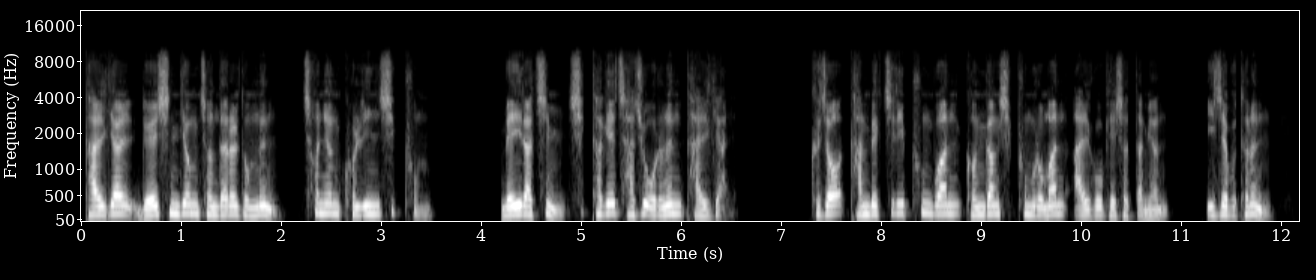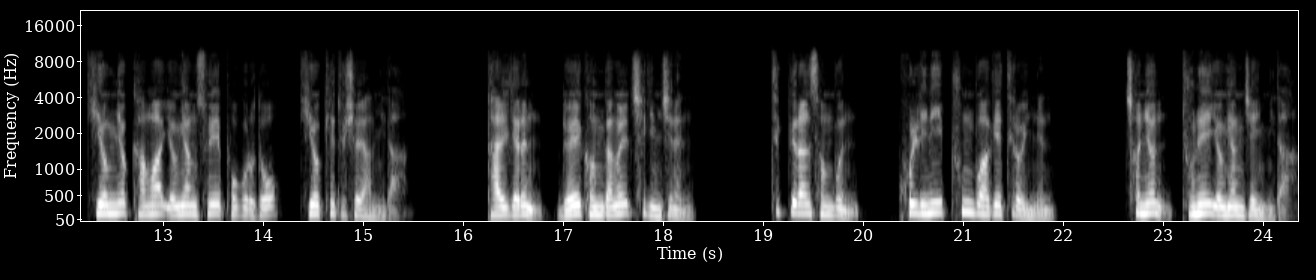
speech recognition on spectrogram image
달걀 뇌신경 전달을 돕는 천연 콜린 식품. 매일 아침 식탁에 자주 오르는 달걀. 그저 단백질이 풍부한 건강식품으로만 알고 계셨다면 이제부터는 기억력 강화 영양소의 보고로도 기억해 두셔야 합니다. 달걀은 뇌 건강을 책임지는 특별한 성분 콜린이 풍부하게 들어있는 천연 두뇌 영양제입니다.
